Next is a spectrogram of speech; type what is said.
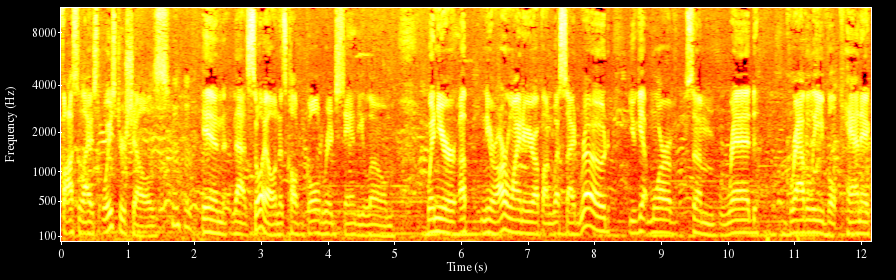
fossilized oyster shells in that soil, and it's called Gold Ridge Sandy Loam. When you're up near our winery, you're up on West Side Road, you get more of some red, gravelly, volcanic,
